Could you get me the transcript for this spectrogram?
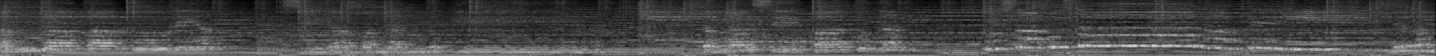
Anggap aku dia siapa menduki? Tengah si patukan usah-usah ngerti Dalam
